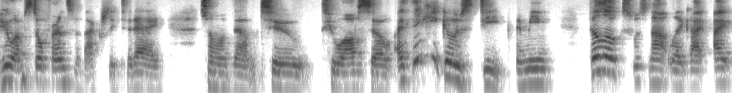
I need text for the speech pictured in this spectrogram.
who I'm still friends with actually today. Some of them to to also. I think he goes deep. I mean, Phil Ochs was not like I. I,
